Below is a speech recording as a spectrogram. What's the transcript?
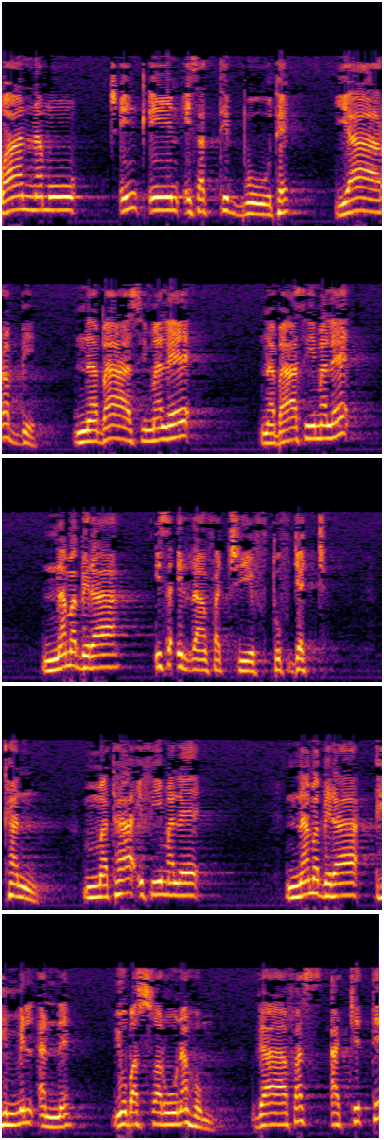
Waan namuu cinqiin isatti buute yaa rabbi nabaasi malee nabaasii malee nama biraa isa irraanfachiiftuuf jecha. Kan mataa ifii malee nama biraa hin mil'anne yubassaruunahum gaafas achitti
